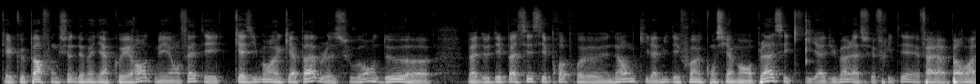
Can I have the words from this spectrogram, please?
quelque part fonctionne de manière cohérente, mais en fait est quasiment incapable souvent de bah, de dépasser ses propres normes qu'il a mis des fois inconsciemment en place et qui a du mal à se friter, enfin pardon, à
